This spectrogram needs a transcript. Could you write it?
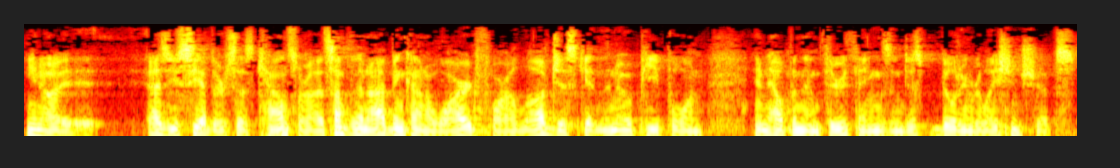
you know, it, as you see up there, it says counselor. That's something that I've been kind of wired for. I love just getting to know people and and helping them through things and just building relationships.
